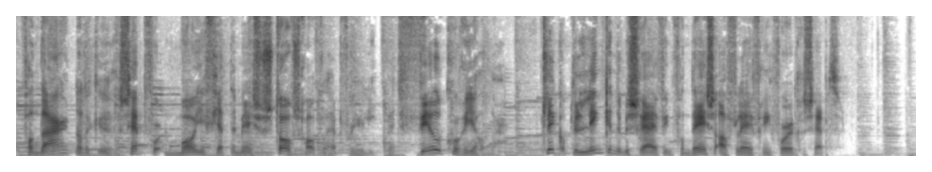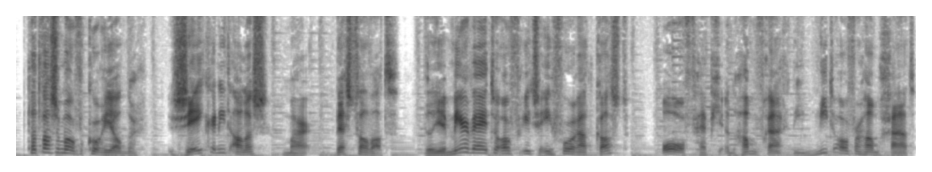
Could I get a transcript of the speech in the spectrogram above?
Vandaar dat ik een recept voor een mooie Vietnamese stoofschotel heb voor jullie. Met veel koriander. Klik op de link in de beschrijving van deze aflevering voor het recept. Dat was hem over koriander. Zeker niet alles, maar best wel wat. Wil je meer weten over iets in je voorraadkast? Of heb je een hamvraag die niet over ham gaat?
